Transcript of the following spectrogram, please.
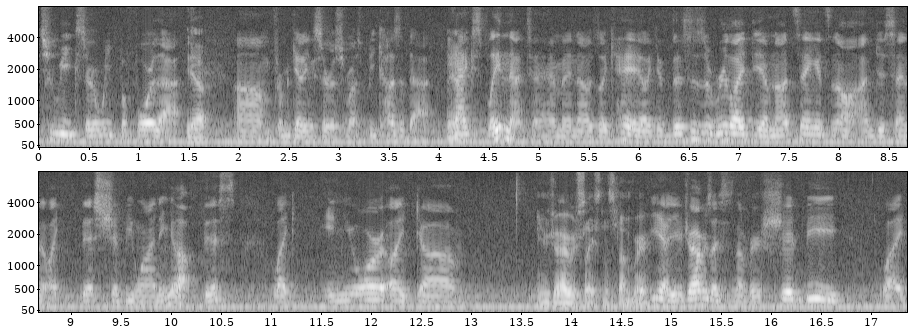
two weeks or a week before that Yeah. um, from getting service from us because of that. And Yeah. I explained that to him, and I was like, "Hey, like if this is a real idea, I'm not saying it's not. I'm just saying that like this should be lining up. This, like in your like, um, Your driver's license number. yeah, your driver's license number should be like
